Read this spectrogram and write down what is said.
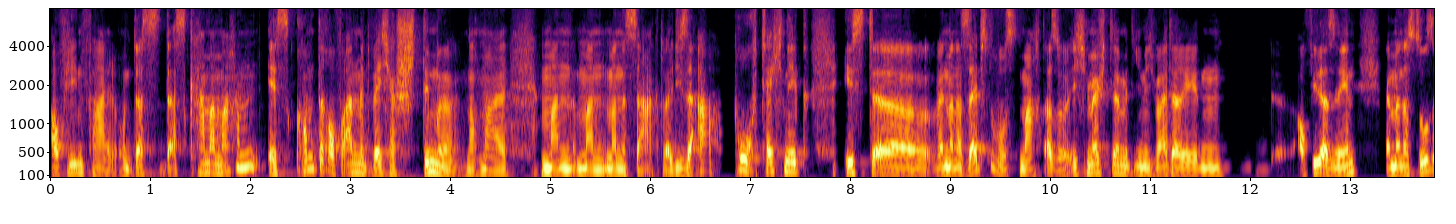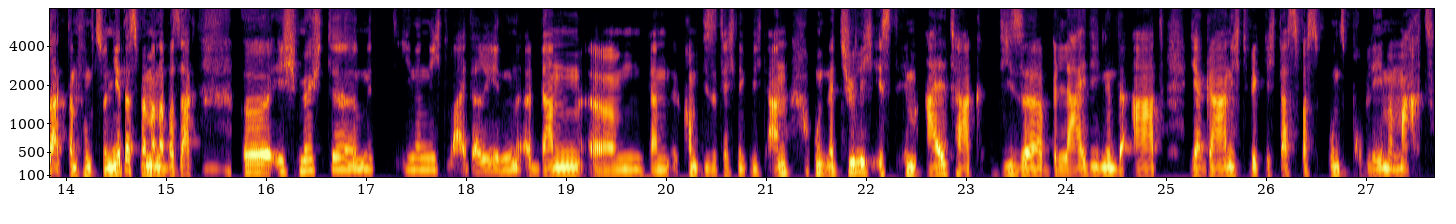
Auf jeden Fall. Und das, das kann man machen. Es kommt darauf an, mit welcher Stimme nochmal man, man, man es sagt. Weil diese Abbruchtechnik ist, äh, wenn man das selbstbewusst macht, also ich möchte mit Ihnen nicht weiterreden, auf Wiedersehen. Wenn man das so sagt, dann funktioniert das. Wenn man aber sagt, äh, ich möchte mit Ihnen nicht weiterreden, äh, dann, ähm, dann kommt diese Technik nicht an. Und natürlich ist im Alltag diese beleidigende Art ja gar nicht wirklich das, was uns Probleme macht.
